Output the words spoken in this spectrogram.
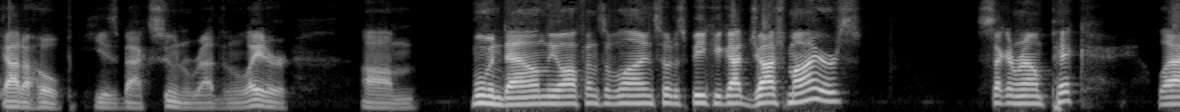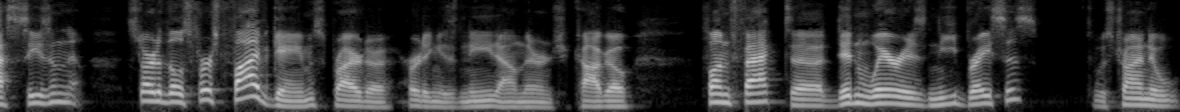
Gotta hope he is back sooner rather than later. Um, moving down the offensive line, so to speak, you got Josh Myers, second round pick last season. Started those first five games prior to hurting his knee down there in Chicago. Fun fact: uh, didn't wear his knee braces. Was trying to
